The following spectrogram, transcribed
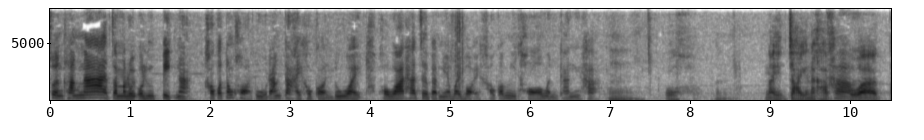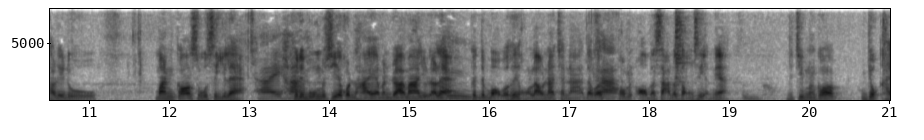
ส่วนครั้งหน้าจะมาลุยโอลิมปิกน่ะเขาก็ต้องขอดูร่างกายเขาก่อนด้วย เพราะว่าถ้าเจอแบบนี้บ่อยๆ เขาก็มีท้อเหมือนกันค่ะ อืมโอ้มันน่าเห็นใจนะครับค่ะเพราะว่าเท่าที่ดู มันก็สูสีแหละใช่ค่ะคือในมุมเชียร์คนไทยอะมันดราม่าอยู่แล้วแหละอืมก็จะบอกว่าเฮ้ยของเราน่าชนะ แต่ว่าค่ะพอมันออกมาสามต่อสองเสียงเนี่ยจริงๆมันก็ยกไข่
